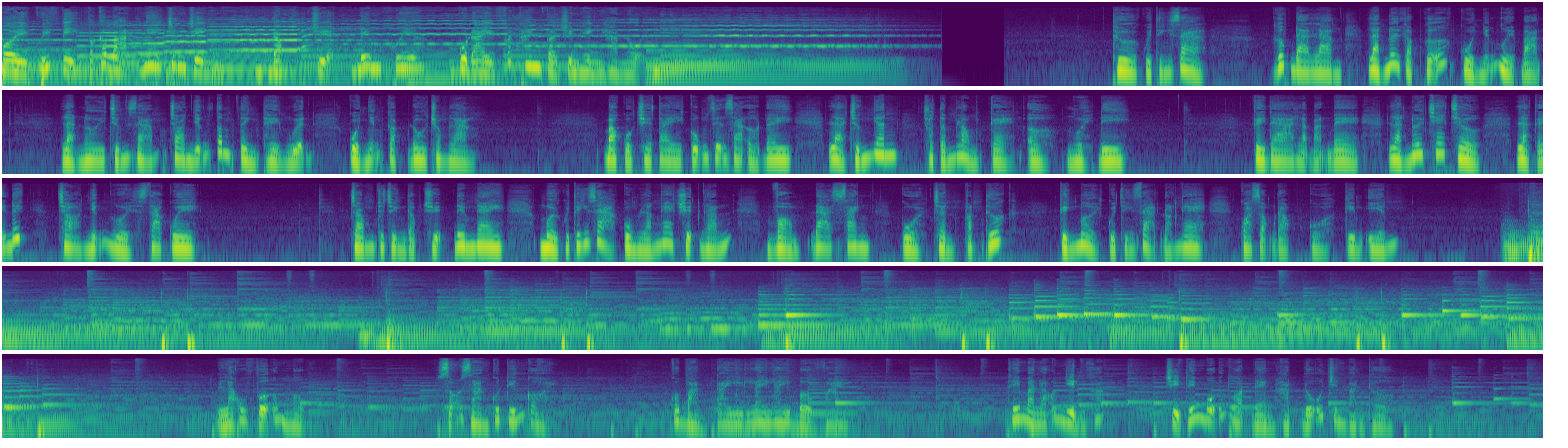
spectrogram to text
Mời quý vị và các bạn nghe chương trình Đọc truyện đêm khuya của Đài Phát thanh và Truyền hình Hà Nội. Thưa quý thính giả, gốc đa làng là nơi gặp gỡ của những người bạn, là nơi chứng giám cho những tâm tình thể nguyện của những cặp đôi trong làng. Bao cuộc chia tay cũng diễn ra ở đây là chứng nhân cho tấm lòng kẻ ở người đi. Cây đa là bạn bè, là nơi che chở, là cái đích cho những người xa quê. Trong chương trình đọc truyện đêm nay, mời quý thính giả cùng lắng nghe truyện ngắn Vòm đa xanh của Trần Văn Thước. Kính mời quý thính giả đón nghe qua giọng đọc của Kim Yến. Thank you. Vỡ mộng. Rõ ràng có tiếng gọi, có bàn tay lay lay bờ vai. Thế mà lão nhìn khắp, chỉ thấy mỗi ngọn đèn hạt đỗ trên bàn thờ.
